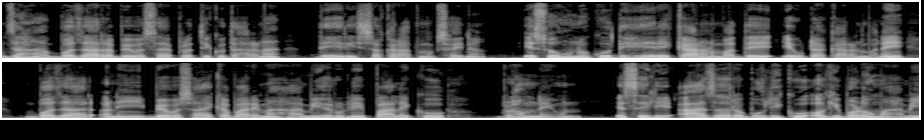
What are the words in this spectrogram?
जहाँ बजार र व्यवसायप्रतिको धारणा धेरै सकारात्मक छैन। यसो हुनुको धेरै कारणमध्ये एउटा कारण भने बजार अनि व्यवसायका बारेमा हामीहरूले पालेको भ्रम नै हुन्। यसैले आज र भोलिको अघि बढौँमा हामी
